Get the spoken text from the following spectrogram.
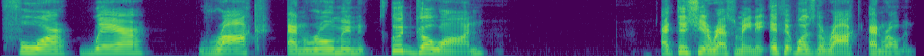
for where Rock and Roman could go on at this year WrestleMania if it was The Rock and Roman.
